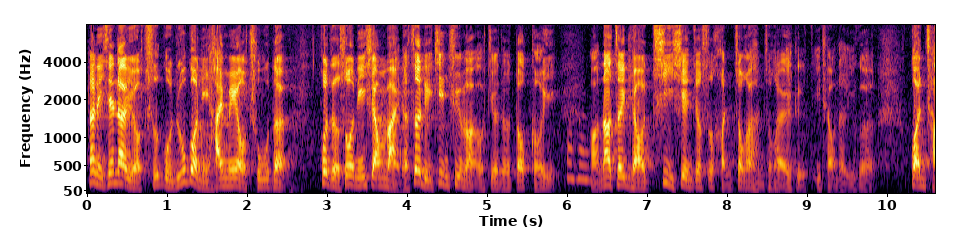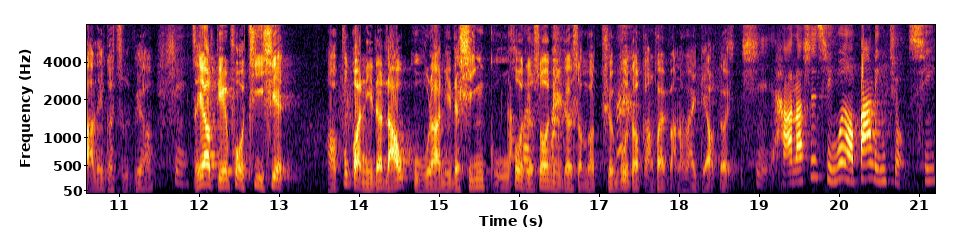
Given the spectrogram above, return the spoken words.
那你现在有持股，如果你还没有出的，或者说你想买的，这里进去嘛，我觉得都可以。好，那这条季线就是很重要很重要一个一条的一个观察的一个指标。是，只要跌破季线，哦，不管你的老股啦，你的新股，或者说你的什么，全部都赶快把它卖掉。对，是。好，老师，请问哦，八零九七。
